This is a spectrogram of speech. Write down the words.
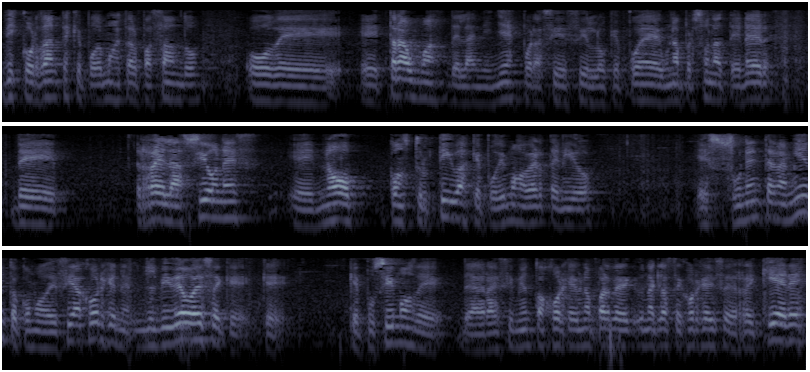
discordantes que podemos estar pasando o de eh, traumas de la niñez, por así decirlo, que puede una persona tener de relaciones eh, no constructivas que pudimos haber tenido. Es un entrenamiento, como decía Jorge en el video ese que, que, pusimos de, agradecimiento a Jorge. Hay una parte de una clase de Jorge dice, requiere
